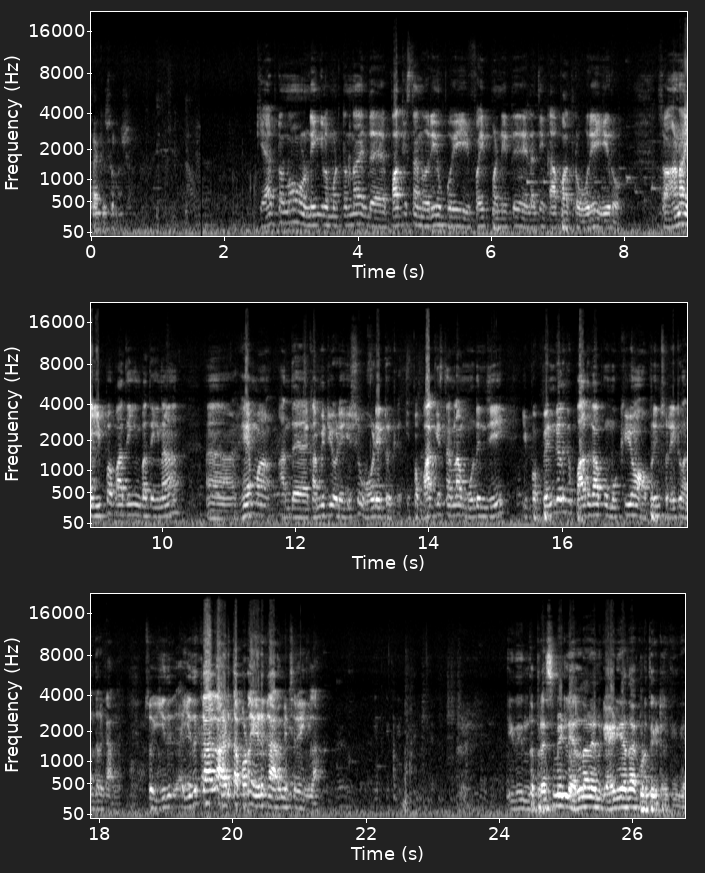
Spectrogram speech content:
தேங்க்யூ ஸோ மச் கேப்டனும் நீங்களும் மட்டும்தான் இந்த பாகிஸ்தான் வரையும் போய் ஃபைட் பண்ணிட்டு எல்லாத்தையும் காப்பாற்றுற ஒரே ஹீரோ ஸோ ஆனால் இப்போ பார்த்தீங்க பார்த்தீங்கன்னா ஹேமா அந்த கமிட்டியோட இஷ்யூ ஓடிட்டு இருக்கு இப்போ பாகிஸ்தான்லாம் முடிஞ்சு இப்போ பெண்களுக்கு பாதுகாப்பு முக்கியம் அப்படின்னு சொல்லிட்டு வந்திருக்காங்க. ஸோ இது இதுக்காக அடுத்த படம் எடுக்க ஆரம்பிச்சிருவீங்களா? இது இந்த பிரஸ் மீட்ல எல்லாரும் எனக்கு ஐடியா தான் கொடுத்துக்கிட்டு இருக்கீங்க.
